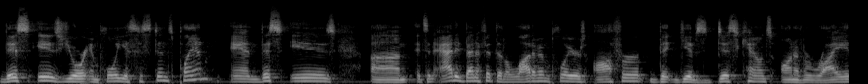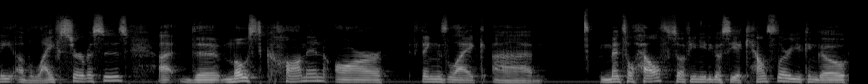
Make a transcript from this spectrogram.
This is your employee assistance plan, and this is um, it's an added benefit that a lot of employers offer that gives discounts on a variety of life services. Uh, the most common are things like uh, mental health. So if you need to go see a counselor, you can go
